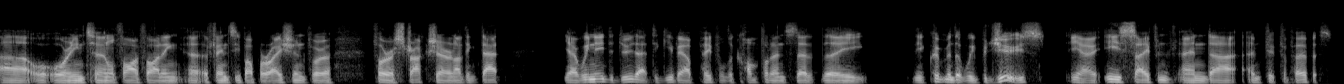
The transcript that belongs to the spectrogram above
uh, or, or, an internal firefighting uh, offensive operation for for a structure, and I think that yeah, we need to do that to give our people the confidence that the the equipment that we produce, you know, is safe and and uh, and fit for purpose.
